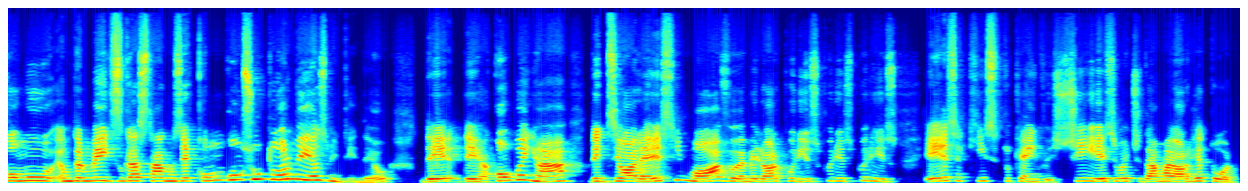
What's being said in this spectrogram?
como, é um termo meio desgastado, mas é como um consultor mesmo, entendeu? De, de acompanhar, de dizer, olha, esse imóvel é melhor por isso, por isso, por isso. Esse aqui, se tu quer investir, esse vai te dar maior retorno.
